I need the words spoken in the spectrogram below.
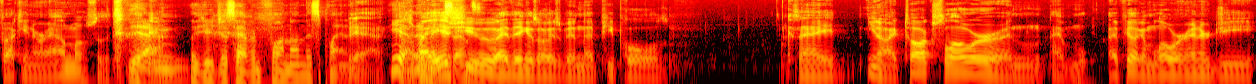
fucking around most of the time. Yeah, you're just having fun on this planet. Yeah. yeah. my makes sense. issue, I think, has always been that people, because I, you know, I talk slower and have, I feel like I'm lower energy,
